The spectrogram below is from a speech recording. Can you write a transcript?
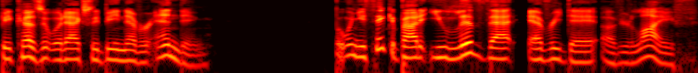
because it would actually be never ending. But when you think about it, you live that every day of your life.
